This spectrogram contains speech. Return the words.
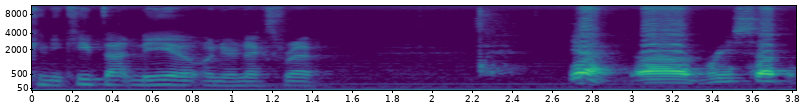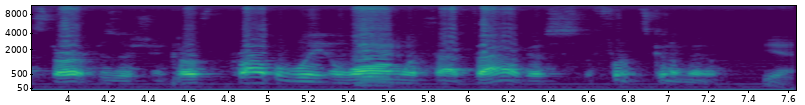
can you keep that knee out on your next rep? Reset the start position because probably along with that valgus, the foot's going to move. Yeah,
